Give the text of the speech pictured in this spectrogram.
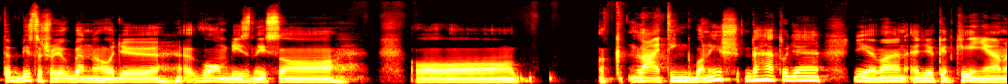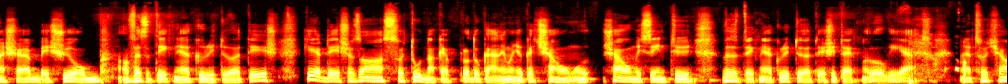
Tehát biztos vagyok benne, hogy van biznisz a, a a lightingban is, de hát ugye nyilván egyébként kényelmesebb és jobb a vezeték nélküli töltés. Kérdés az az, hogy tudnak-e produkálni mondjuk egy Xiaomi, Xiaomi szintű vezeték nélküli töltési technológiát. Mert hogyha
